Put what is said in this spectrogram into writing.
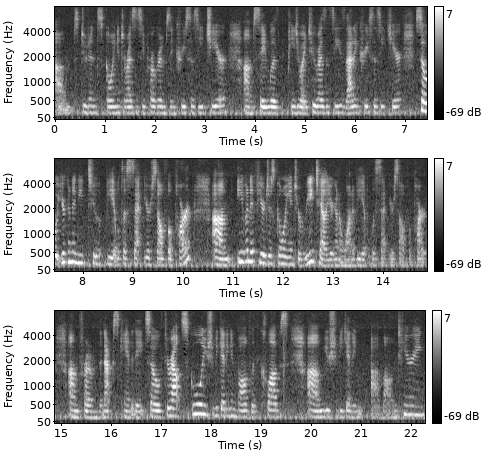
um, students going into residency programs increases each year. Um, same with PGY2 residencies, that increases each year. So you're going to need to be able to set yourself apart. Um, even if you're just going into retail, you're going to want to be able to set yourself apart um, from the next candidate. So throughout school, you should be getting involved with clubs. Um, you should be getting uh, volunteering.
